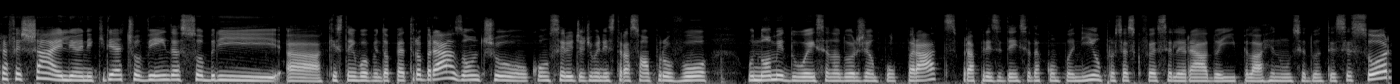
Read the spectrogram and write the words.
Para fechar, Eliane, queria te ouvir ainda sobre a questão envolvendo a Petrobras. Ontem o Conselho de Administração aprovou o nome do ex-senador Jean Paul Prats para a presidência da companhia, um processo que foi acelerado aí pela renúncia do antecessor.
